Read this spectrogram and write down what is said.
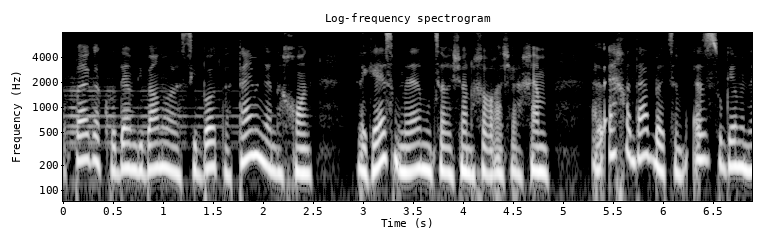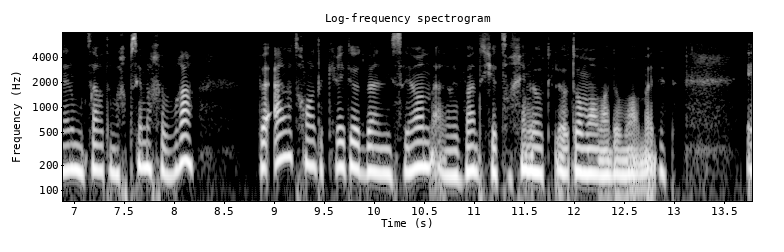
בפרק הקודם דיברנו על הסיבות והטיימינג הנכון לגייס מנהל מוצר ראשון לחברה שלכם, על איך לדעת בעצם איזה סוגי מנהל מוצר אתם מחפשים לחברה, ועל התכונות הקריטיות ועל הניסיון הרלוונטי שצריכים להיות לאותו מועמד או מועמדת. אה,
